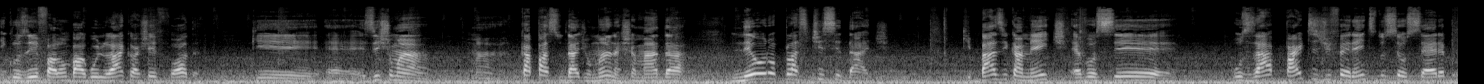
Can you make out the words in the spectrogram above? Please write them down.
Inclusive falou um bagulho lá que eu achei foda que é, existe uma, uma capacidade humana chamada neuroplasticidade, que basicamente é você usar partes diferentes do seu cérebro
